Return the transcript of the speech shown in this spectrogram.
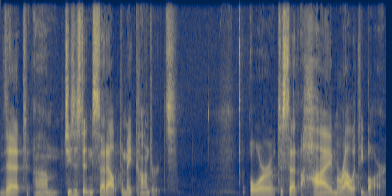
that um, Jesus didn't set out to make converts or to set a high morality bar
